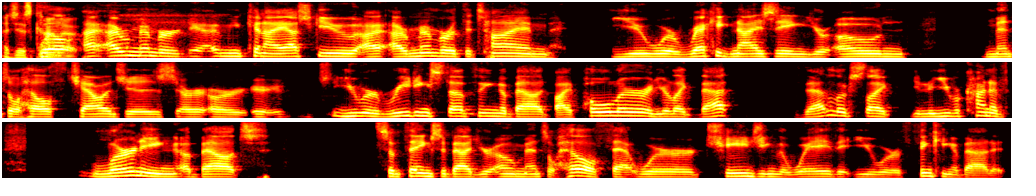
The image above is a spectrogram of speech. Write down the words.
i just kind of well I, I, remember i mean can i ask you I, I remember at the time you were recognizing your own mental health challenges or, or, or you were reading something about bipolar and you're like that that looks like you know you were kind of learning about some things about your own mental health that were changing the way that you were thinking about it.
